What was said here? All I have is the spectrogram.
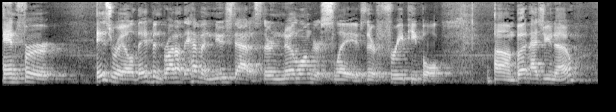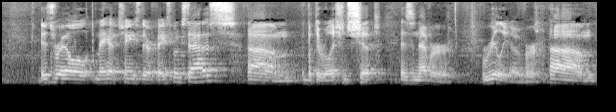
And for Israel, they've been brought out, they have a new status. They're no longer slaves, they're free people. Um, but as you know, Israel may have changed their Facebook status, um, but the relationship is never really over. Um,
